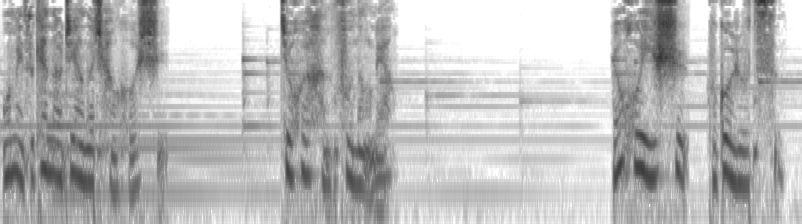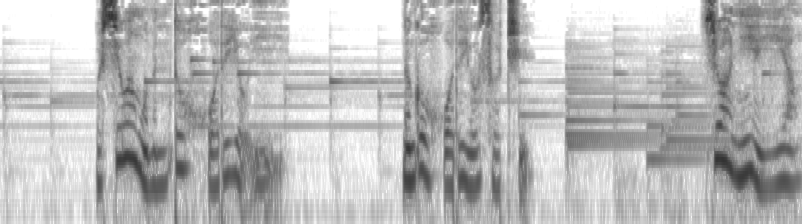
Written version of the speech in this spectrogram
我每次看到这样的场合时，就会很负能量。人活一世，不过如此。我希望我们都活得有意义。能够活得有所值，希望你也一样，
